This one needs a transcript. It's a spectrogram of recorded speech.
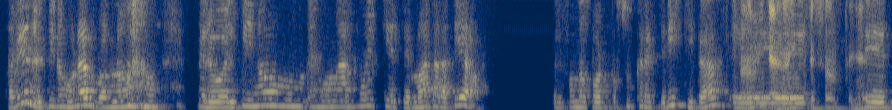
está bien, el pino es un árbol, ¿no? Pero el pino es un árbol que te mata la tierra, en el fondo por, por sus características. Ah, eh, interesante. ¿eh? Eh,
